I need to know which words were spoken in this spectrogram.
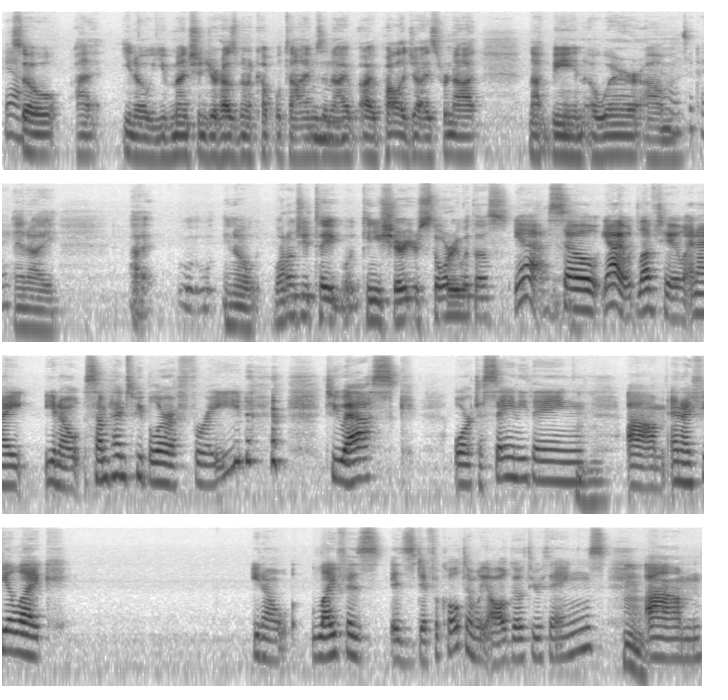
yeah. So I, you know, you've mentioned your husband a couple times, and I, I apologize for not, not being aware. Um, No, it's okay. And I, I, you know, why don't you take? Can you share your story with us? Yeah, so yeah, I would love to. And I, you know, sometimes people are afraid to ask or to say anything. Um, and I feel like, you know, life is is difficult and we all go through things. Hmm. Um,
